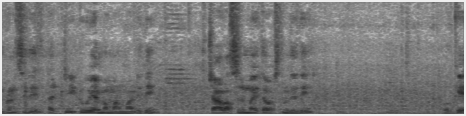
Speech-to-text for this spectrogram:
చూడండి ఫ్రెండ్స్ ఇది థర్టీ టూ ఎంఎం అనమాట ఇది. చాలా స్లిమ్ అయితే వస్తుంది ఇది. ఓకే.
